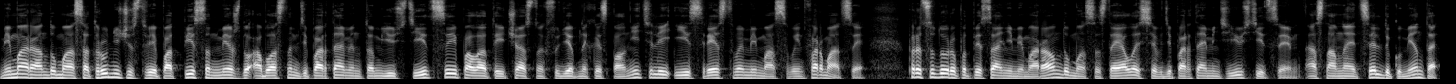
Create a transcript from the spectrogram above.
Меморандум о сотрудничестве подписан между областным департаментом юстиции, Палатой частных судебных исполнителей и средствами массовой информации. Процедура подписания меморандума состоялась в Департаменте юстиции. Основная цель документа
